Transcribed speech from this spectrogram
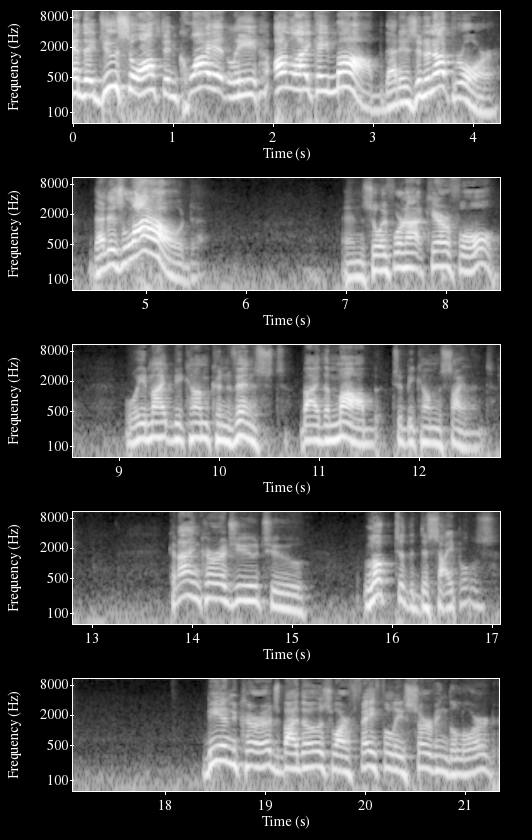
and they do so often quietly, unlike a mob that is in an uproar, that is loud. And so if we're not careful, we might become convinced by the mob to become silent. Can I encourage you to Look to the disciples. Be encouraged by those who are faithfully serving the Lord.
